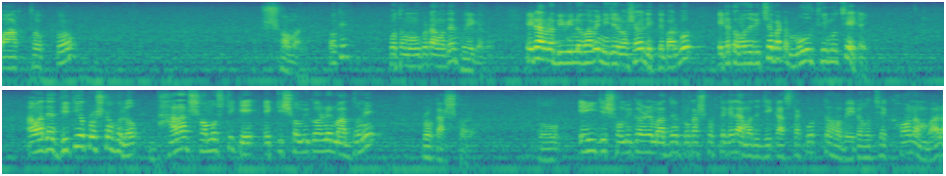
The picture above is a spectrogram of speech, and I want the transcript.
পার্থক্য সমান। ওকে প্রথম অঙ্কটা আমাদের হয়ে গেল। এটা আমরা বিভিন্নভাবে নিজের ভাষায় লিখতে পারব। এটা তোমাদের ইচ্ছা বাট মূল থিম হচ্ছে এটাই। আমাদের দ্বিতীয় প্রশ্ন হলো, ধারার সমষ্টিকে একটি সমীকরণের মাধ্যমে প্রকাশ করো। তো এই যে সমীকরণের মাধ্যমে প্রকাশ করতে গেলে আমাদের যে কাজটা করতে হবে, এটা হচ্ছে খ নাম্বার।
